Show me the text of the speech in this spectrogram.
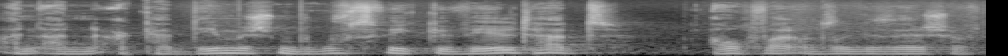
an einen akademischen Berufsweg gewählt hat, auch weil unsere Gesellschaft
